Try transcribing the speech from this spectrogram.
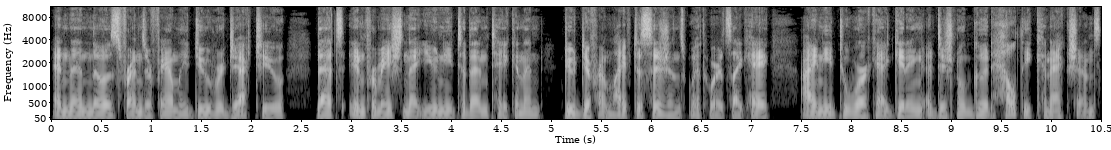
and then those friends or family do reject you, that's information that you need to then take and then do different life decisions with where it's like, hey, I need to work at getting additional good, healthy connections.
